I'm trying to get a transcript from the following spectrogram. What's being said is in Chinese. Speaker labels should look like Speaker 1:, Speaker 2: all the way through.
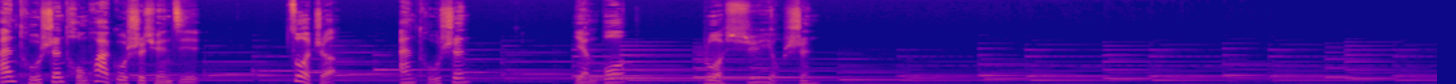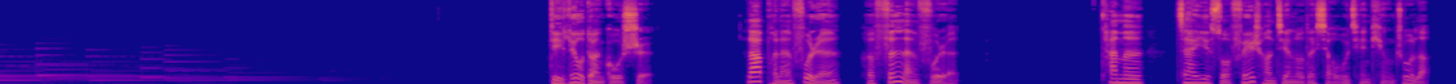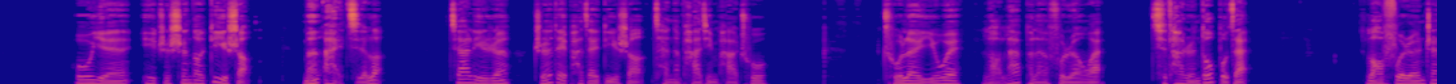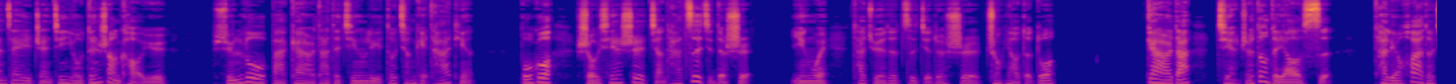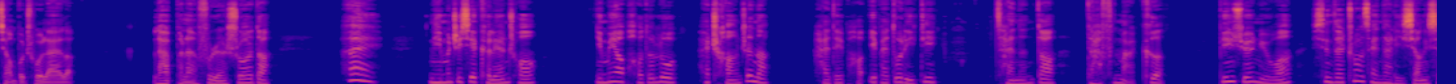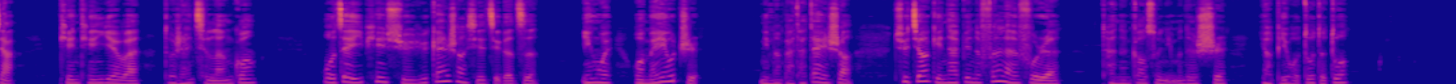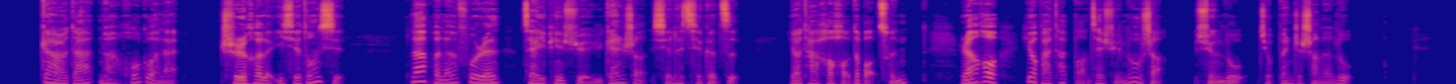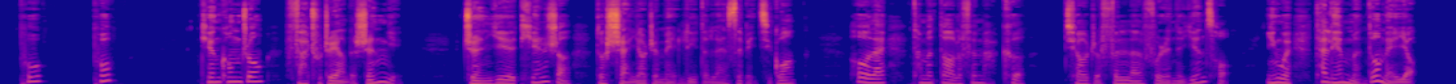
Speaker 1: 安徒生童话故事全集，作者安徒生，演播若虚有声。第六段故事：拉普兰妇人和芬兰妇人。他们在一所非常简陋的小屋前停住了。屋檐一直伸到地上，门矮极了，家里人只得趴在地上才能爬进爬出。除了一位老拉普兰夫人外，其他人都不在。老妇人站在一盏精油灯上烤鱼。驯鹿把盖尔达的经历都讲给他听，不过首先是讲他自己的事，因为他觉得自己的事重要的多。盖尔达简直冻得要死，他连话都讲不出来了。拉普兰夫人说道：“哎，你们这些可怜虫，你们要跑的路还长着呢，还得跑一百多里地，才能到达芬马克。冰雪女王现在住在那里乡下，天天夜晚都燃起蓝光。我在一片鳕鱼干上写几个字，因为我没有纸。你们把它带上去，交给那边的芬兰夫人，她能告诉你们的是要比我多得多。”盖尔达暖和过来。吃喝了一些东西，拉普兰夫人在一片鳕鱼干上写了几个字，要他好好的保存，然后又把他绑在驯鹿上，驯鹿就奔着上了路。噗噗，天空中发出这样的声音，整夜天上都闪耀着美丽的蓝色北极光。后来他们到了芬马克，敲着芬兰夫人的烟囱，因为他连门都没有。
